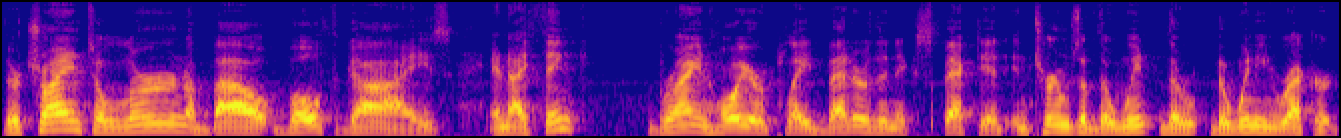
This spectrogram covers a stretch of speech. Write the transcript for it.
they're trying to learn about both guys, and I think Brian Hoyer played better than expected in terms of the win, the, the winning record.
